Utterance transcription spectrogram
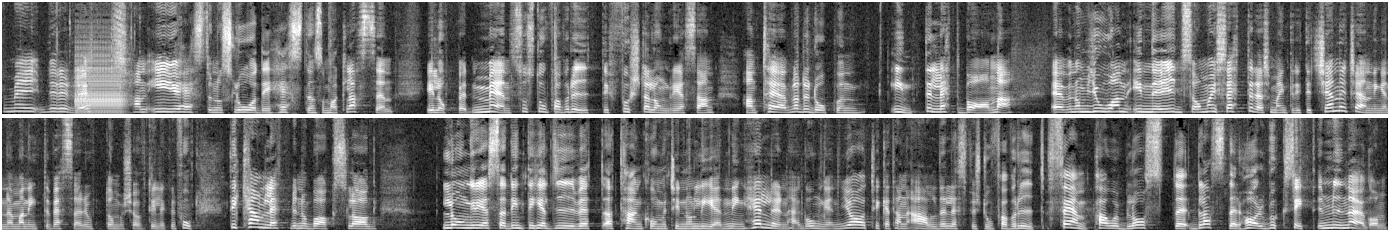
för mig blir det rätt. Han är ju hästen att slå. Det är hästen som har klassen i loppet. Men så stor favorit i första långresan. Han tävlade då på en inte lätt bana. Även om Johan är nöjd så har man ju sett det där som man inte riktigt känner i träningen när man inte vässar upp dem och kör tillräckligt fort. Det kan lätt bli något bakslag långresa. Det är inte helt givet att han kommer till någon ledning heller den här gången. Jag tycker att han är alldeles för stor favorit. Fem Power Blaster, Blaster har vuxit i mina ögon.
